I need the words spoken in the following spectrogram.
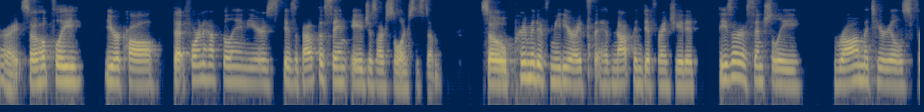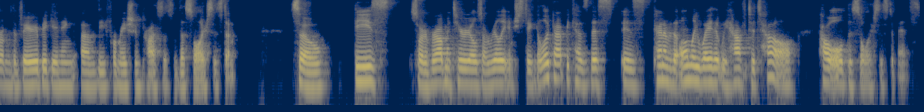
All right, so hopefully you recall that four and a half billion years is about the same age as our solar system. So primitive meteorites that have not been differentiated, these are essentially raw materials from the very beginning of the formation process of the solar system. So these sort of raw materials are really interesting to look at because this is kind of the only way that we have to tell how old the solar system is.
